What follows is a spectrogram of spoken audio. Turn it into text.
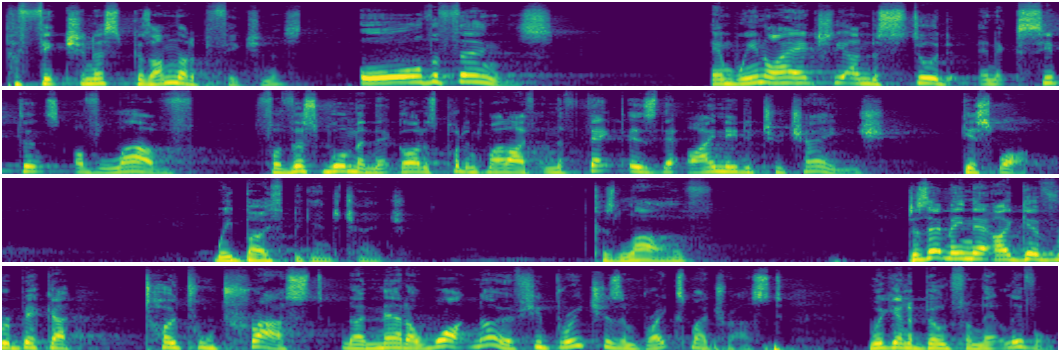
perfectionist, because I'm not a perfectionist, all the things. And when I actually understood an acceptance of love for this woman that God has put into my life, and the fact is that I needed to change, guess what? We both began to change. Because love. Does that mean that I give Rebecca total trust no matter what? No, if she breaches and breaks my trust, we're going to build from that level.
